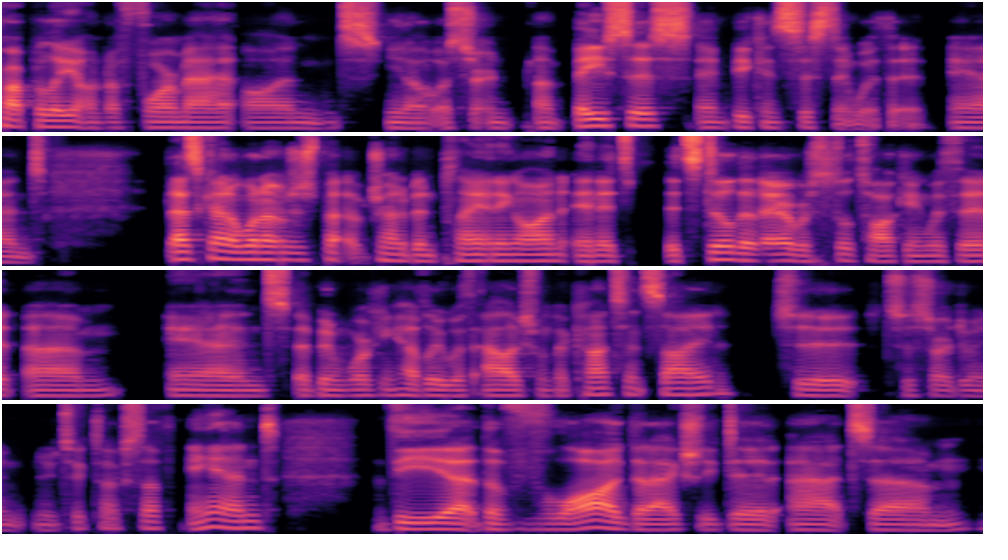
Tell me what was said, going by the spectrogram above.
properly on a format on you know a certain basis and be consistent with it. And that's kind of what I'm just trying to been planning on, and it's it's still there. We're still talking with it. Um, and I've been working heavily with Alex from the content side to to start doing new TikTok stuff and the uh, the vlog that I actually did at um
